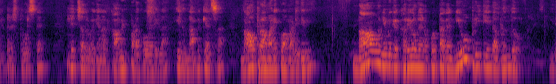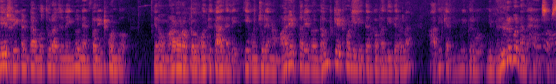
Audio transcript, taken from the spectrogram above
ಇಂಟ್ರೆಸ್ಟ್ ತೋರಿಸ್ದೆ. ಹೆಚ್ಚು ಅದ್ರ ಬಗ್ಗೆ ನಾನು ಕಾಮೆಂಟ್ ಮಾಡೋಕ್ಕೆ ಹೋಗೋದಿಲ್ಲ. ಇದು ನಮ್ಮ ಕೆಲಸ. ನಾವು ಪ್ರಾಮಾಣಿಕವಾಗಿ ಮಾಡಿದ್ದೀವಿ. ನಾವು ನಿಮಗೆ ಕರೆಯೋಲೆಯನ್ನು ಕೊಟ್ಟಾಗ ನೀವು ಪ್ರೀತಿಯಿಂದ ಬಂದು ಇದೇ ಶ್ರೀಕಂಠ ಮುತ್ತುರಾಜನ ಇನ್ನೂ ನೆನಪಲ್ಲಿ ಇಟ್ಕೊಂಡು ಏನೋ ಮಾಡೋರಪ್ಪ ಅವರು ಒಂದು ಕಾಲದಲ್ಲಿ ಈಗ ಒಂಚೂರು ಏನೋ ಮಾಡಿರ್ತಾರೆ ಅನ್ನೋ ನಂಬಿಕೆ ಇಟ್ಕೊಂಡು ಇಲ್ಲಿ ತನಕ ಬಂದಿದ್ದೀರಲ್ಲ, ಅದಕ್ಕೆ ನಿಮ್ಮಿಬ್ಬರು ನಿಮ್ಮೆಲ್ರಿಗೂ ನನ್ನ ಹ್ಯಾಂಡ್ಸ್ ಆಫ್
